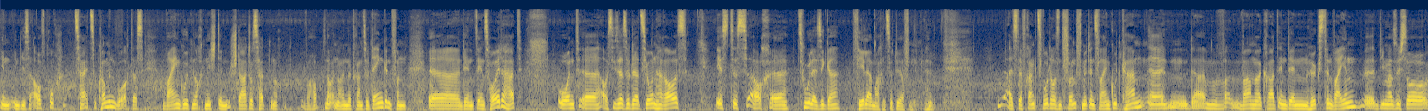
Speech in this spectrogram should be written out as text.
in, in diese Aufbruchzeit zu kommen, wo auch das Weingut noch nicht den Status hat, noch überhaupt noch, noch dran zu denken, von äh, den es heute hat. Und äh, aus dieser Situation heraus ist es auch äh, zulässiger, Fehler machen zu dürfen als der Frank 2005 mit ins Weingut kam, äh, da waren wir gerade in den höchsten Weihen, äh, die man sich so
